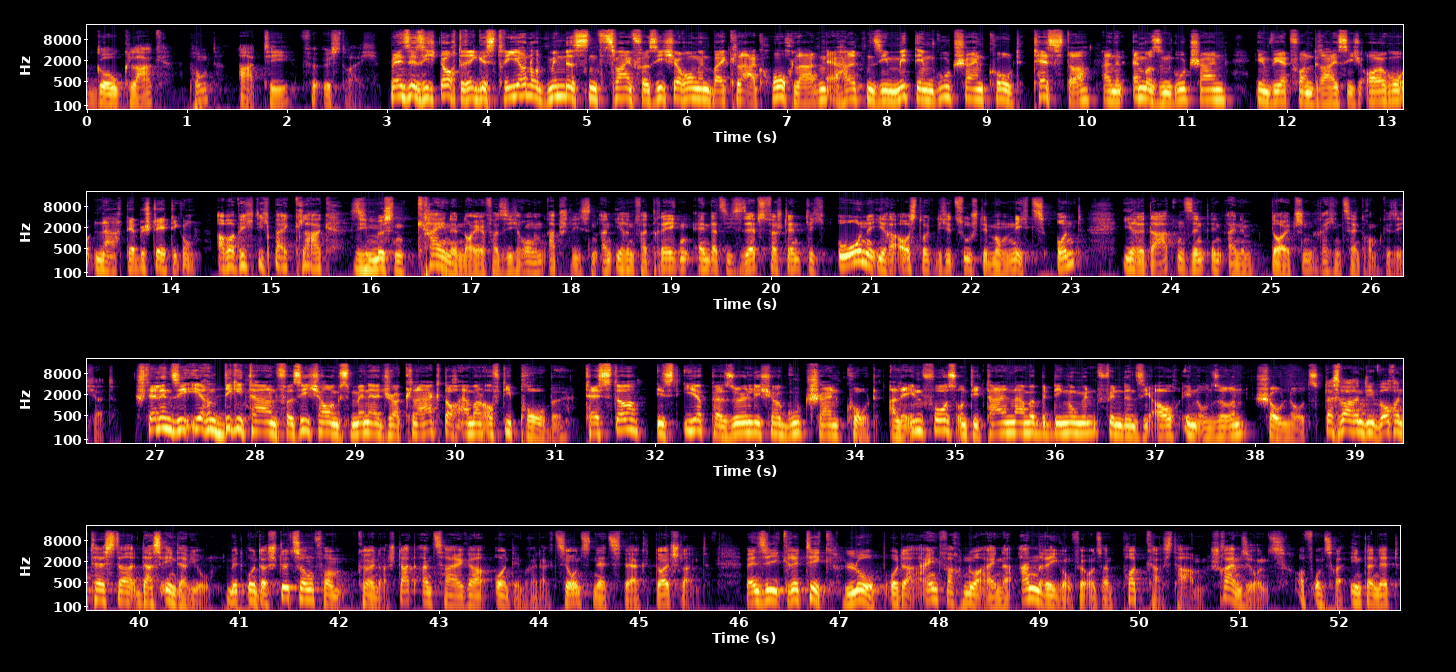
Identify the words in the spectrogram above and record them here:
goclark.at für Österreich. Wenn Sie sich dort registrieren und mindestens zwei Versicherungen bei Clark hochladen, erhalten Sie mit dem Gutscheincode TESTER einen Amazon-Gutschein im Wert von 30 Euro nach der Bestätigung. Aber wichtig bei Clark, Sie müssen keine neue Versicherungen abschließen. An Ihren Verträgen ändert sich selbstverständlich ohne Ihre ausdrückliche Zustimmung nichts und Ihre Daten sind in einem deutschen Rechenzentrum gesichert. Stellen Sie Ihren digitalen Versicherungsmanager Clark doch einmal auf die Probe. Tester ist Ihr persönlicher Gutscheincode. Alle Infos und die Teilnahmebedingungen finden Sie auch in unseren Show Notes. Das waren die Wochentester, das Interview mit Unterstützung vom Kölner Stadtanzeiger und dem Redaktionsnetzwerk Deutschland. Wenn Sie Kritik, Lob oder einfach nur eine Anregung für unseren Podcast haben, schreiben Sie uns auf unserer Internet-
